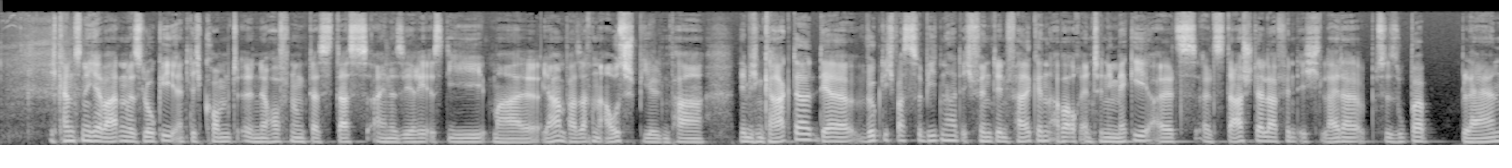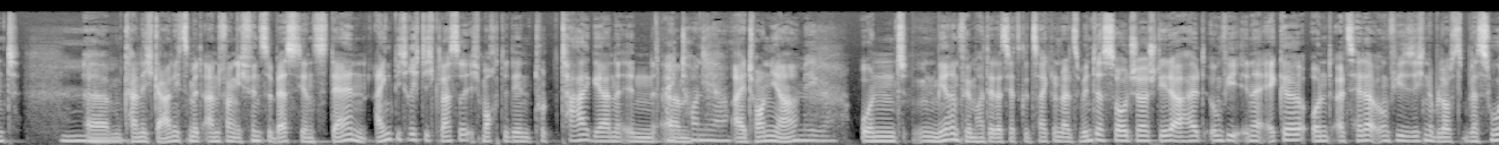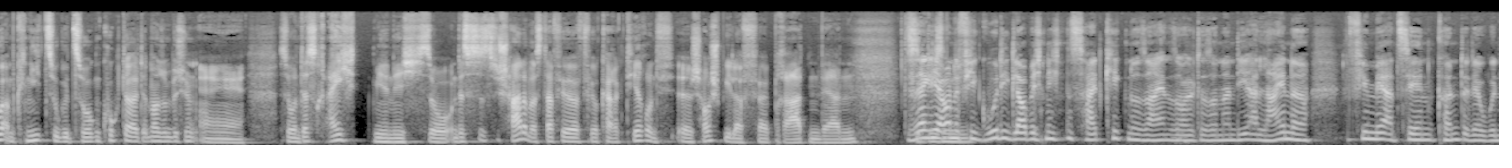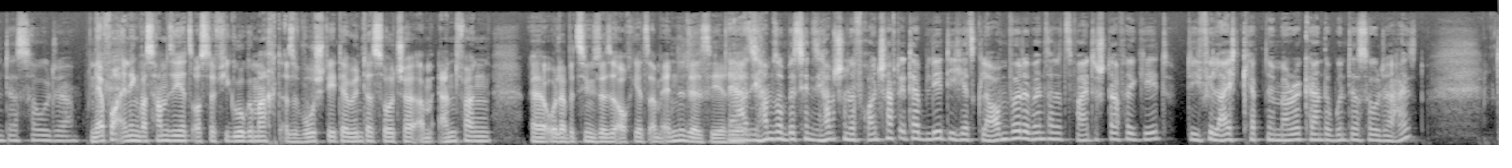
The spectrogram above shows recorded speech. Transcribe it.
Ich kann es nicht erwarten, bis Loki endlich kommt, in der Hoffnung, dass das eine Serie ist, die mal ja ein paar Sachen ausspielt, ein paar, nämlich einen Charakter, der wirklich was zu bieten hat. Ich finde den Falcon, aber auch Anthony Mackie als, als Darsteller finde ich leider super bland. Mhm. Ähm, kann ich gar nichts mit anfangen. Ich finde Sebastian Stan eigentlich richtig klasse. Ich mochte den total gerne in ähm, Itonia. Itonia. Mega. Und in mehreren Filmen hat er das jetzt gezeigt. Und als Winter Soldier steht er halt irgendwie in der Ecke und als hätte er irgendwie sich eine Blessur am Knie zugezogen, guckt er halt immer so ein bisschen, äh. So, und das reicht mir nicht so. Und das ist schade, was dafür für Charaktere und äh, Schauspieler verbraten werden. Das ist eigentlich auch eine Figur, die, glaube ich, nicht ein Sidekick nur sein sollte, sondern die alleine viel mehr erzählen könnte, der Winter Soldier. Ja, vor allen Dingen, was haben sie jetzt aus der Figur gemacht? Also wo steht der Winter Soldier am Anfang äh, oder beziehungsweise auch jetzt am Ende der Serie? Ja, sie haben so ein bisschen, sie haben schon eine Freundschaft etabliert, die ich jetzt glauben würde, wenn es eine zweite Staffel geht, die vielleicht Captain America and the Winter Soldier heißt.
